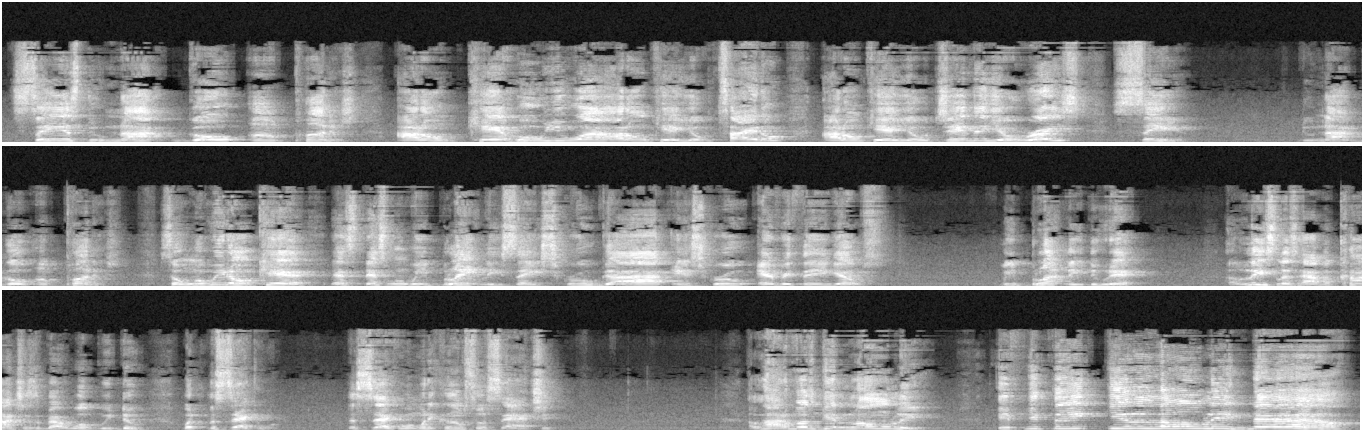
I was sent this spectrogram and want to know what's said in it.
Sins do not go unpunished. I don't care who you are. I don't care your title. I don't care your gender, your race. Sin do not go unpunished. So when we don't care, that's that's when we blatantly say screw God and screw everything else. We bluntly do that. At least let's have a conscience about what we do. But the second one, the second one when it comes to a side chick. A lot of us get lonely. If you think you're lonely now,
